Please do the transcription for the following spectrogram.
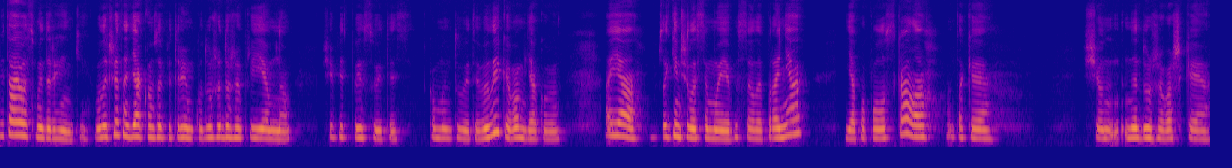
Вітаю вас, мої дорогенькі. Величезно дякую за підтримку. Дуже-дуже приємно, що підписуєтесь, коментуєте. Велике вам дякую. А я закінчилося моє веселе прання. Я пополоскала таке, що не дуже важке.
